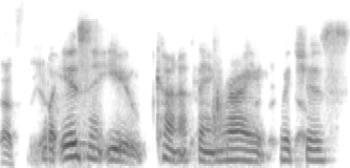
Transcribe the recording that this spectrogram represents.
that's yeah. what isn't you kind of yeah, thing right which yeah. is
